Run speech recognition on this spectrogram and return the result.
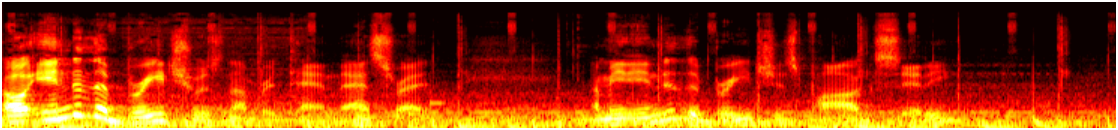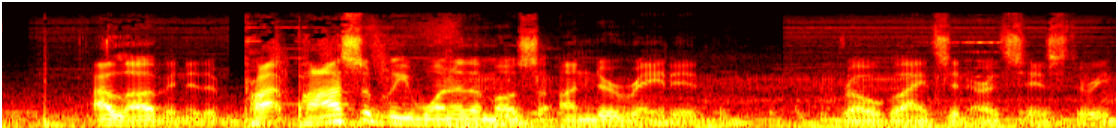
Oh, Into the Breach was number 10. That's right. I mean, Into the Breach is Pog City. I love Into the... Possibly one of the most underrated roguelites in Earth's history.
